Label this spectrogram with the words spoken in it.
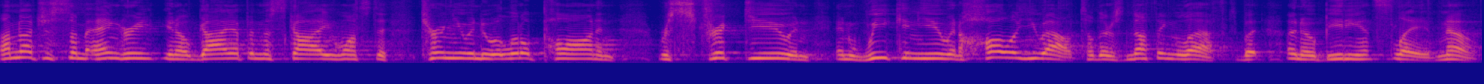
I'm not just some angry you know, guy up in the sky who wants to turn you into a little pawn and restrict you and, and weaken you and hollow you out till there's nothing left but an obedient slave. No.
